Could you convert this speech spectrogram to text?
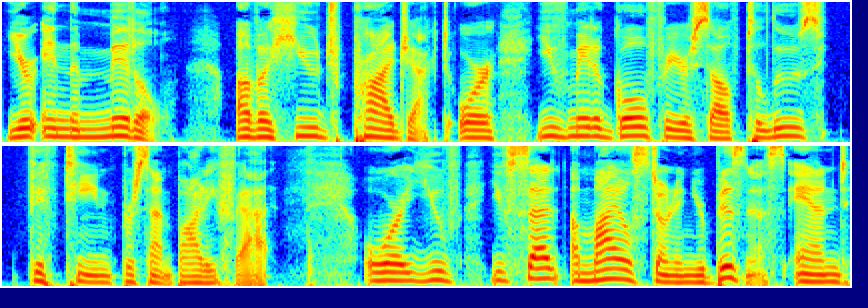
you're in the middle of a huge project or you've made a goal for yourself to lose 15% body fat or you've you've set a milestone in your business and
